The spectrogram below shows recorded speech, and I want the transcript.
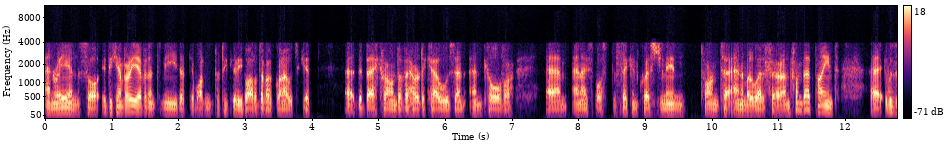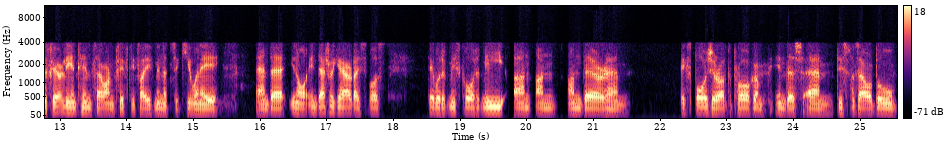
and rain. So it became very evident to me that they weren't particularly bothered about going out to get uh, the background of a herd of cows and, and clover. Um, and I suppose the second question in turned to animal welfare. And from that point, uh, it was a fairly intense hour and 55 minutes of Q&A. And, uh, you know, in that regard, I suppose they would have misquoted me on, on, on their um, exposure of the programme in that um, this was our boom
